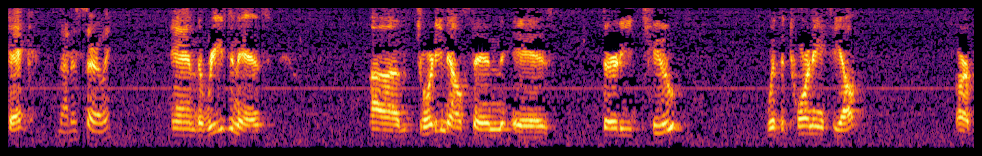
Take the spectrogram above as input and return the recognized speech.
pick. Not necessarily. And the reason is um, Jordy Nelson is 32 with a torn ACL or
